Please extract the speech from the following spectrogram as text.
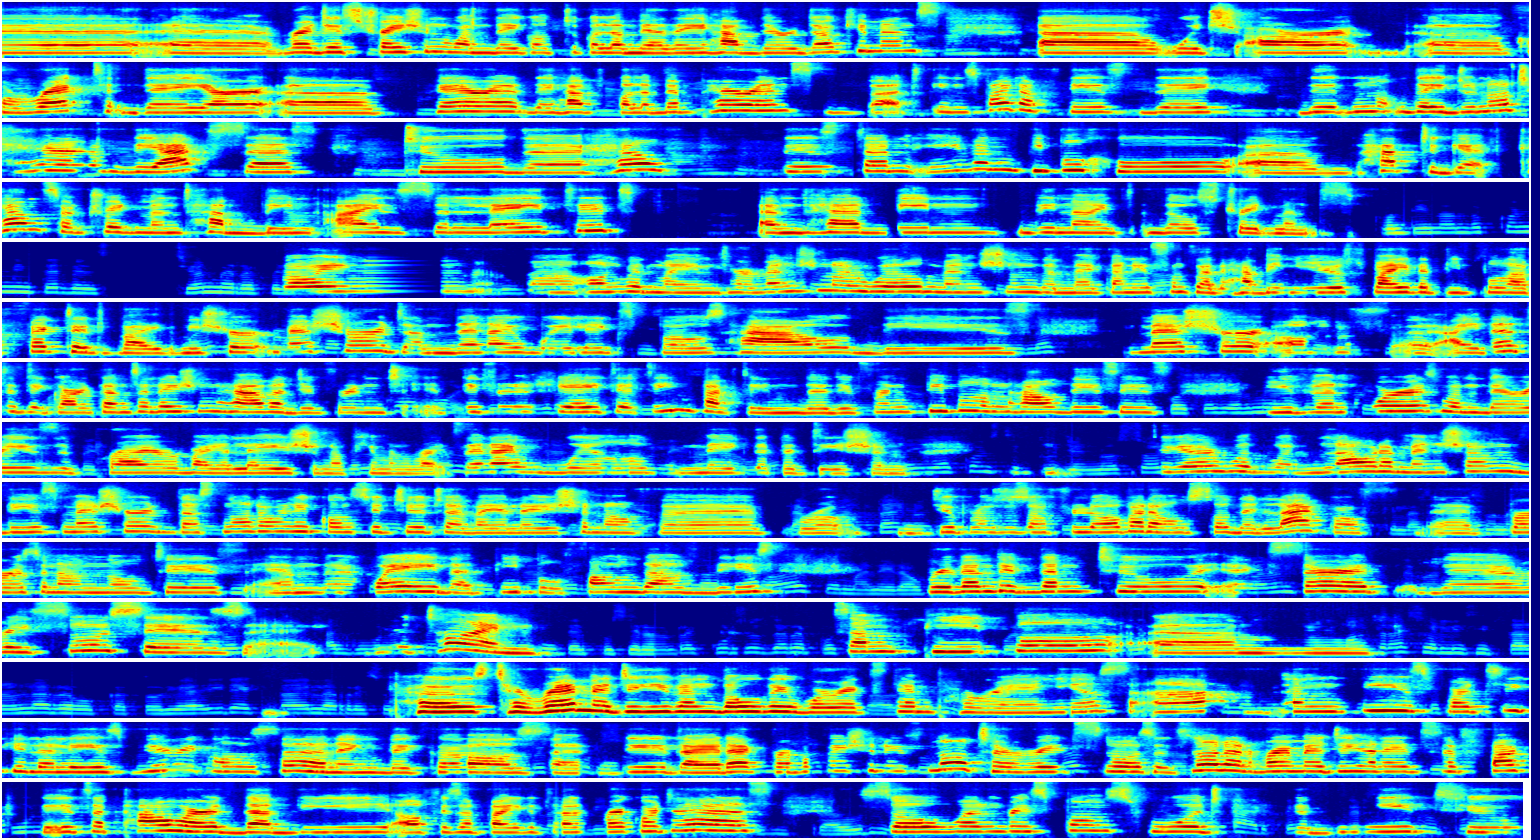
uh, registration when they go to Colombia. They have their documents, uh, which are uh, correct. They are uh, parent, they have Colombian parents, but in spite of this, they not, they do not have the access to the health system, even people who uh, had to get cancer treatment have been isolated and had been denied those treatments. Going uh, on with my intervention, I will mention the mechanisms that have been used by the people affected by the measure, measures, and then I will expose how these measure of uh, identity card cancellation have a different differentiated impact in the different people and how this is even worse when there is a prior violation of human rights. Then I will make the petition. Together with what Laura mentioned, this measure does not only constitute a violation of the pro due process of law, but also the lack of uh, personal notice and the way that people found out this prevented them to exert the resources, the time. Some people um, posed a remedy even though they were extemporaneous uh, and this particularly is very concerning because uh, the direct revocation is not a resource it's not a remedy and it's a fact it's a power that the office of vital record has. So one response would be to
